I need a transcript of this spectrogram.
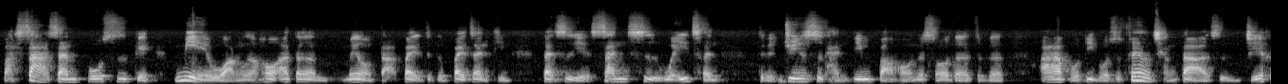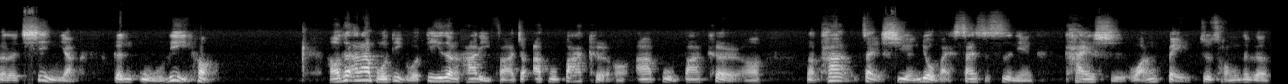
把萨珊波斯给灭亡，然后啊当然没有打败这个拜占庭，但是也三次围城。这个君士坦丁堡哈，那时候的这个阿拉伯帝国是非常强大，是结合了信仰跟武力哈。好，在阿拉伯帝国第一任哈里发叫阿布巴克尔哈，阿布巴克尔哦，那他在西元六百三十四年开始往北，就从这个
